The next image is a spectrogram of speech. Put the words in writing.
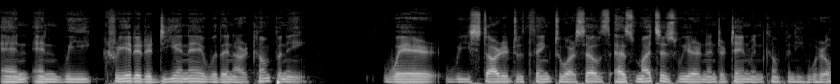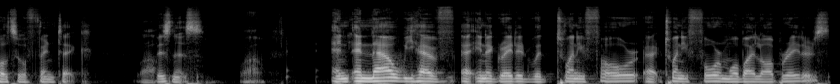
and and we created a dna within our company where we started to think to ourselves as much as we are an entertainment company we're also a fintech Wow. business Wow. and and now we have uh, integrated with 24 uh, 24 mobile operators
